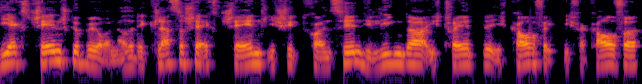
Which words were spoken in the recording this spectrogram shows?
Die Exchange-Gebühren, also die klassische Exchange, ich schicke Coins hin, die liegen da, ich trade, ich kaufe, ich verkaufe.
